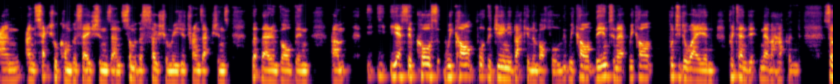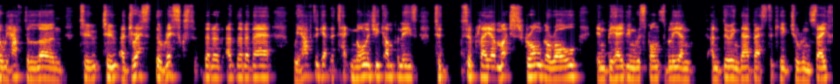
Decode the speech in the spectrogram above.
and, and sexual conversations and some of the social media transactions that they're involved in. Um, yes, of course, we can't put the genie back in the bottle. We can't, the internet, we can't put it away and pretend it never happened. So we have to learn to, to address the risks that are, that are there. We have to get the technology companies to, to play a much stronger role in behaving responsibly and and doing their best to keep children safe.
